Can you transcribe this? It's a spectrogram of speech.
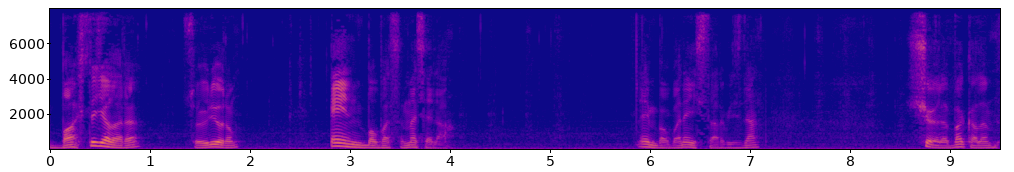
başlıcaları söylüyorum. En babası mesela. En baba ne ister bizden? Şöyle bakalım.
